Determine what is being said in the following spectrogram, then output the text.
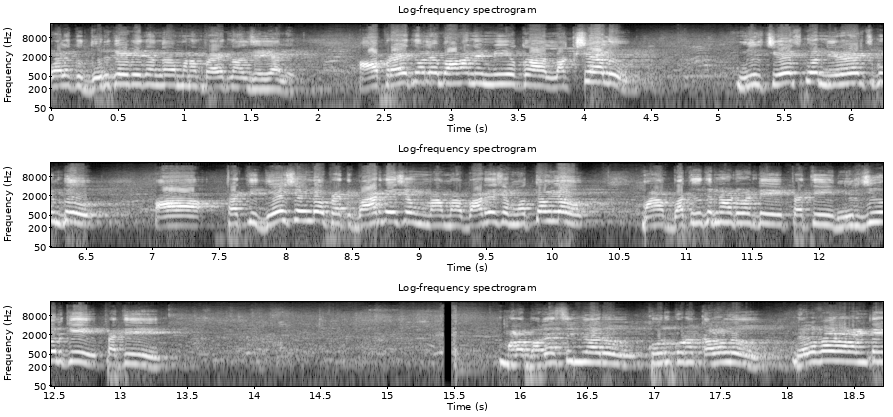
వాళ్ళకు దొరికే విధంగా మనం ప్రయత్నాలు చేయాలి. ఆ ప్రయత్నంలో భాగంగానే మీ యొక్క లక్ష్యాలు మీరు చేసుకొని నెరవేర్చుకుంటూ ఆ ప్రతి దేశంలో ప్రతి భారతదేశం మన భారతదేశం మొత్తంలో మన బతుకుతున్నటువంటి ప్రతి నిర్జీవులకి ప్రతి మన భగత్ సింగ్ గారు కోరుకున్న కళలు నిలబడాలంటే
